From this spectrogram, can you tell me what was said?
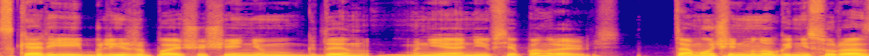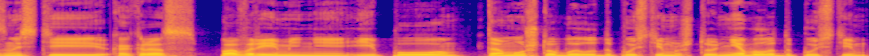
скорее ближе по ощущениям к Дэну. Мне они все понравились. Там очень много несуразностей как раз по времени и по тому, что было допустимо, что не было допустимо.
